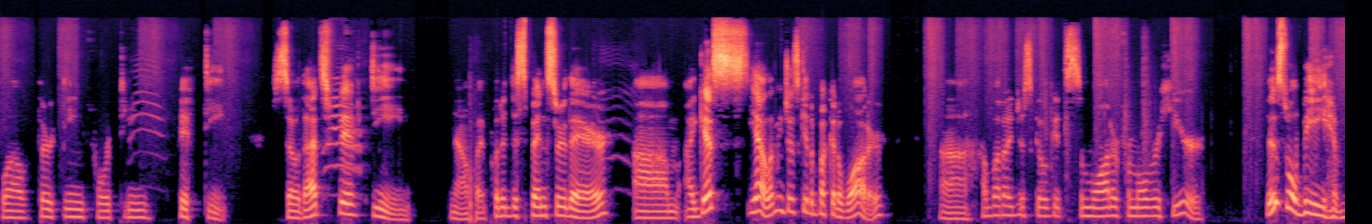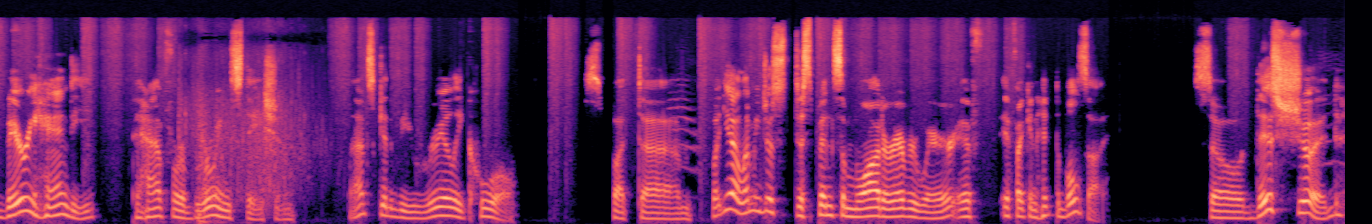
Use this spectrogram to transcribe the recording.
12, 13, 14, 15. So that's 15. Now, if I put a dispenser there, um, I guess, yeah, let me just get a bucket of water. Uh, how about I just go get some water from over here? This will be very handy to have for a brewing station. That's going to be really cool. But um, but yeah, let me just dispense some water everywhere if if I can hit the bullseye. So this should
